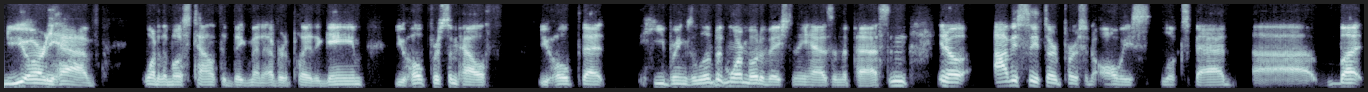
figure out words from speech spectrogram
You already have one of the most talented big men ever to play the game. You hope for some health. You hope that he brings a little bit more motivation than he has in the past. And, you know, obviously, third person always looks bad. Uh, but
